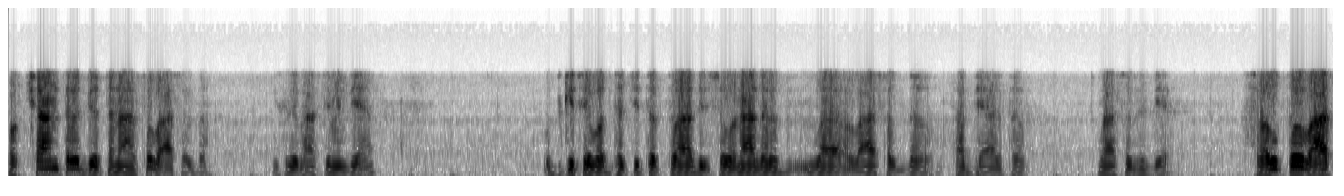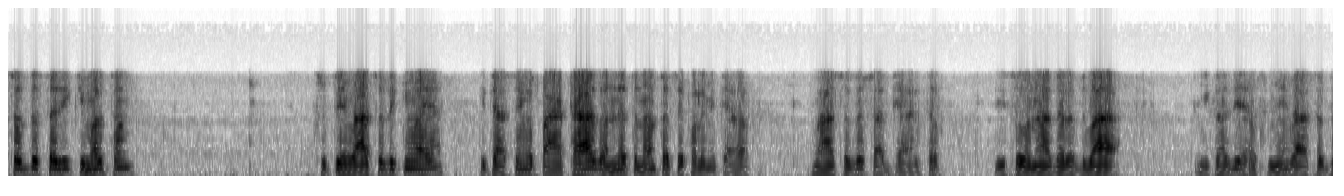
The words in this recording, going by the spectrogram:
पक्षांतर द्योतनार्थ वा शब्द इसलिए भाष्य में दिया बद्ध अनादर वा शब्द साध्यार्थ वा शब्द दिया। वा शब्द सर किमर्थम श्रुति में वा शब्द क्यों आया? इतिहास में पाठाद अन्य न तस्य फल वासद साध्यार्थ जिसो अनादर द्वा ये कह दिया उसमें वासद,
